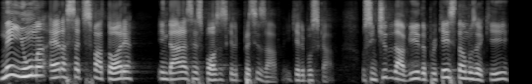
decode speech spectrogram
Nenhuma era satisfatória em dar as respostas que ele precisava e que ele buscava. O sentido da vida, por que estamos aqui,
